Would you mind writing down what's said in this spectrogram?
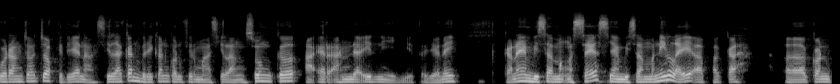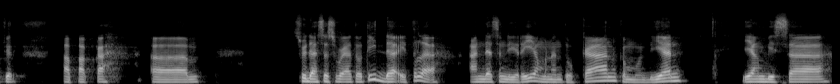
kurang cocok gitu ya. Nah, silakan berikan konfirmasi langsung ke AR Anda ini gitu. Jadi karena yang bisa mengakses, yang bisa menilai apakah uh, konfir apakah um, sudah sesuai atau tidak itulah Anda sendiri yang menentukan. Kemudian yang bisa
